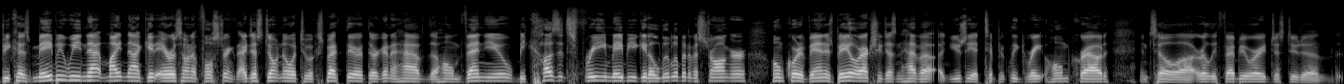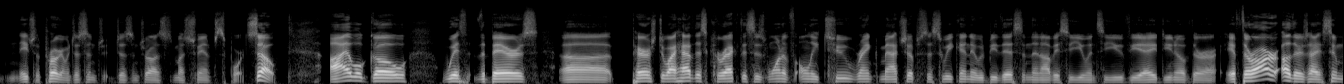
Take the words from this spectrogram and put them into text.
Because maybe we not, might not get Arizona at full strength. I just don't know what to expect there. They're going to have the home venue because it's free. Maybe you get a little bit of a stronger home court advantage. Baylor actually doesn't have a, usually a typically great home crowd until uh, early February, just due to the nature of the program. It doesn't doesn't draw as much fan support. So, I will go with the Bears. Uh, Parrish, do I have this correct? This is one of only two ranked matchups this weekend. It would be this, and then obviously UNC UVA. Do you know if there are if there are others? I assume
